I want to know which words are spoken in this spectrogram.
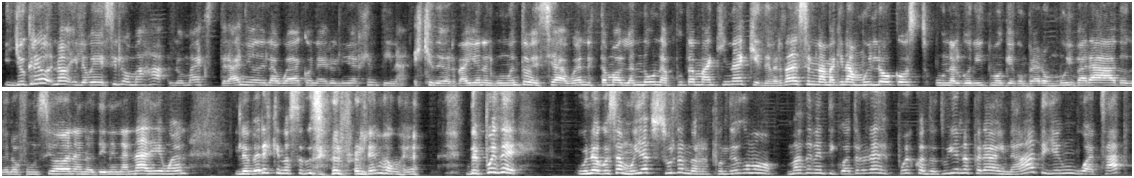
yo creo, no, y le voy a decir lo más, lo más extraño de la weá con Aerolínea Argentina, es que de verdad yo en algún momento me decía, bueno, estamos hablando de una puta máquina que de verdad es una máquina muy low cost, un algoritmo que compraron muy barato, que no funciona, no tienen a nadie, weón. Y lo peor es que no solucionó el problema, weón. Después de una cosa muy absurda, nos respondió como más de 24 horas después, cuando tú ya no esperabas nada, te llega un WhatsApp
